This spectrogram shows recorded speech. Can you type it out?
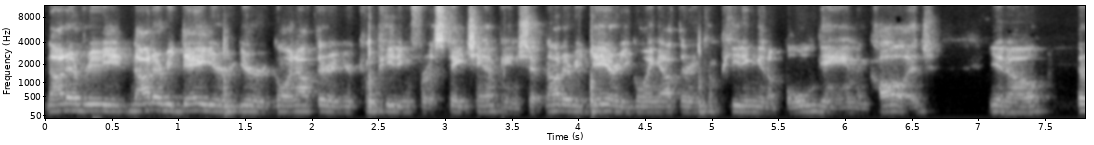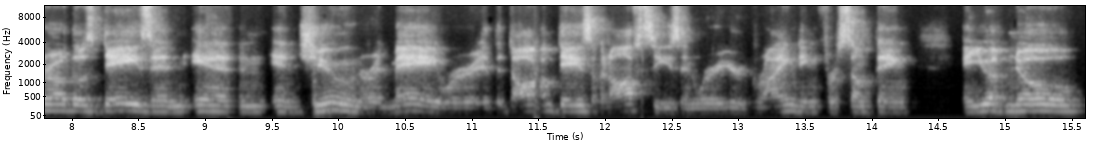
not every not every day you're you're going out there and you're competing for a state championship. Not every day are you going out there and competing in a bowl game in college you know. There are those days in in in june or in may where the dog days of an off season where you're grinding for something and you have no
